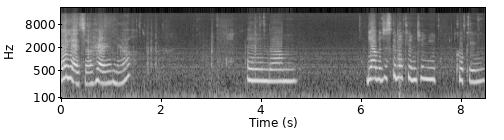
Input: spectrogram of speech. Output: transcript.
okay, so her now. And, um, yeah, we're just gonna continue cooking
